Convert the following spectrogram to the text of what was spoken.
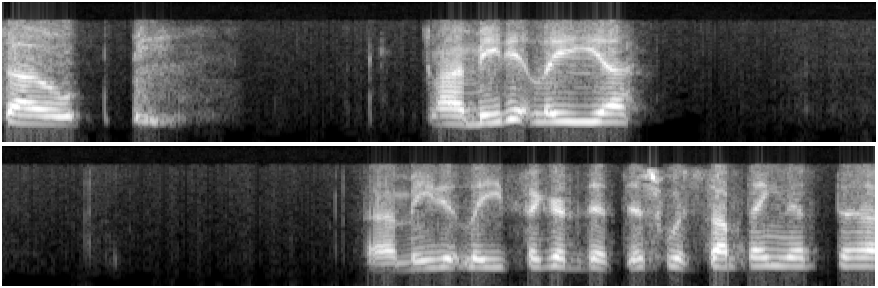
So I immediately uh, I immediately figured that this was something that uh,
